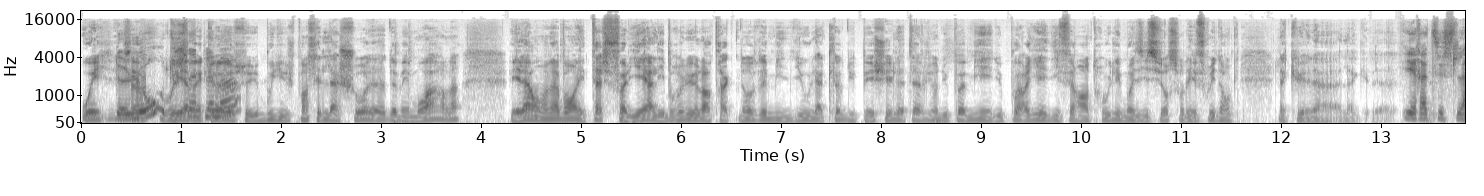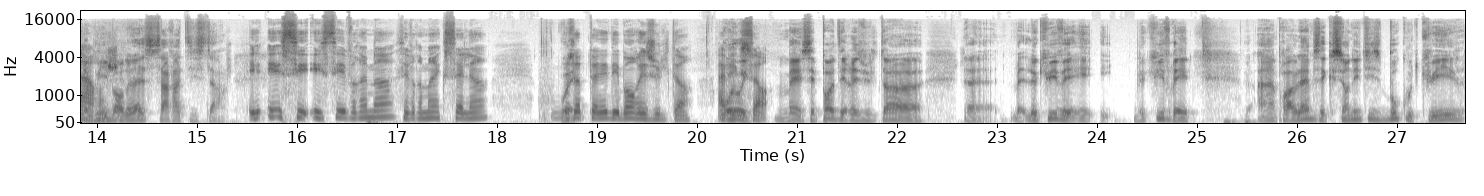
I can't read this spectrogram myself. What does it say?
Oui, De l'eau, tout oui, avec, simplement? euh, c'est bouilli- je pense que c'est de la chaux euh, de mémoire. Là. Et là, on a bon, les taches foliaires, les brûlures, l'anthracnose, le mildiou, la cloque du péché, la tavelure du pommier du poirier, les différentes rouilles, les moisissures sur les fruits. Donc, la, la, la, la- Il ratisse la bouillie bordelaise, ça ratisse large. Et, et c'est vraiment, c'est vraiment excellent. Vous Oui. obtenez des bons résultats avec oui, oui, ça. Mais c'est pas des résultats. euh, le, ben, le cuivre est, est- le cuivre est un problème, c'est que si on utilise beaucoup de cuivre,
